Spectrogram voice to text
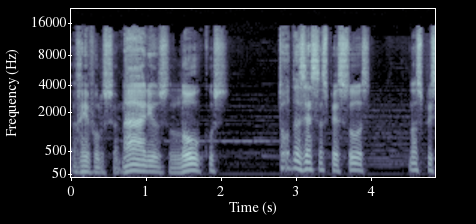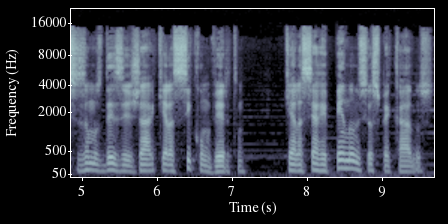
revolucionários, loucos todas essas pessoas, nós precisamos desejar que elas se convertam, que elas se arrependam de seus pecados,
